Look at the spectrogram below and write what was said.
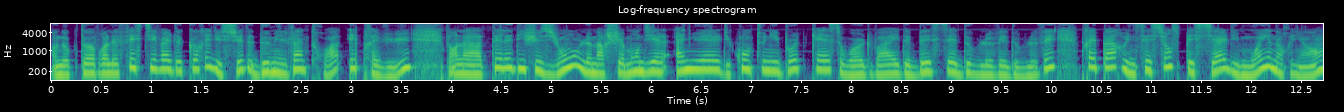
En octobre, le Festival de Corée du Sud 2023 est prévu. Dans la télédiffusion, le marché mondial annuel du contenu Broadcast Worldwide BCWW prépare une session spéciale du Moyen-Orient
